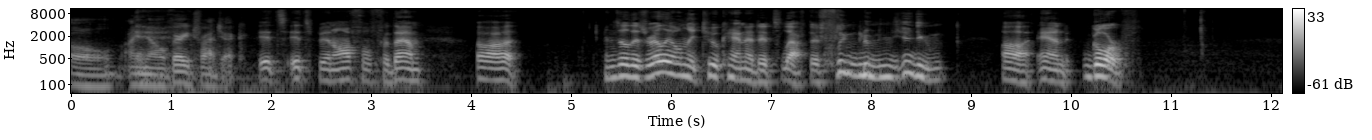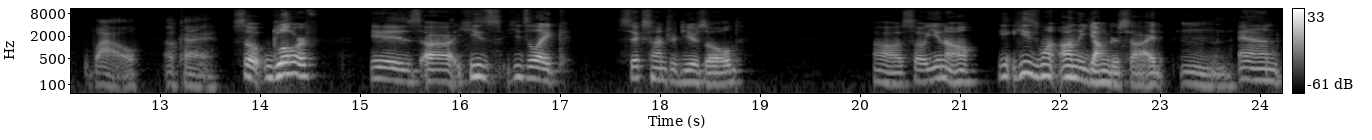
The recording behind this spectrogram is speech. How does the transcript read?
Oh, I know. Very tragic. It's it's been awful for them. Uh, and so there's really only two candidates left. There's uh, and Glorf. Wow. Okay. So Glorf is uh he's he's like six hundred years old. Uh so you know he, he's one on the younger side Mm. and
